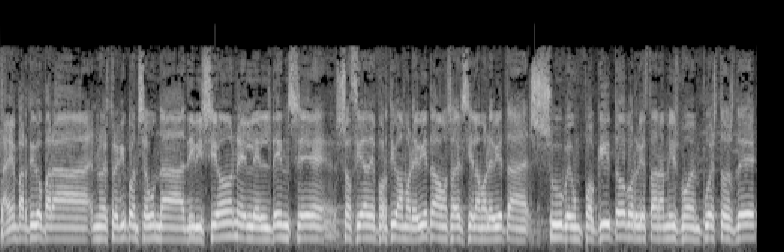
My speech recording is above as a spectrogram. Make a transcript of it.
También partido para nuestro equipo en segunda división, el Eldense Sociedad Deportiva Morevieta. Vamos a ver si la Morevieta sube un poquito porque está ahora mismo en puestos de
